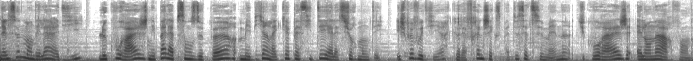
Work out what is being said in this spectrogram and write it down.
Nelson Mandela a dit Le courage n'est pas l'absence de peur, mais bien la capacité à la surmonter. Et je peux vous dire que la French Expat de cette semaine, du courage, elle en a à revendre.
